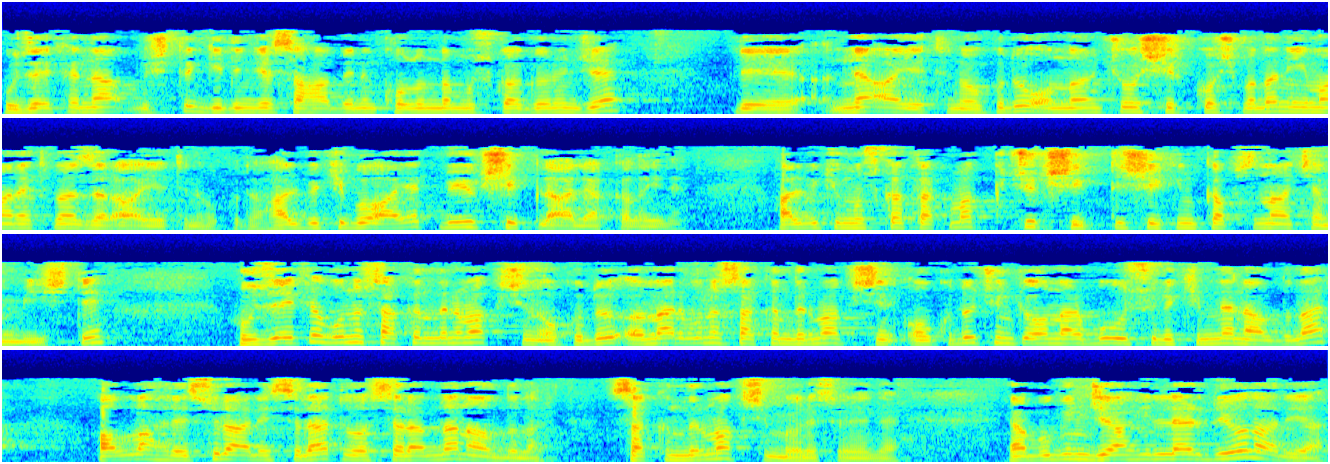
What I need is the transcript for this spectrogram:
Huzeyfe ne yapmıştı? Gidince sahabenin kolunda muska görünce e, ne ayetini okudu? Onların çoğu şirk koşmadan iman etmezler ayetini okudu. Halbuki bu ayet büyük şirkle alakalıydı. Halbuki muska takmak küçük şirkti. Şirkin kapısını açan bir işti. Huzeyfe bunu sakındırmak için okudu. Ömer bunu sakındırmak için okudu. Çünkü onlar bu usulü kimden aldılar? Allah Resulü Aleyhisselatü vesselam'dan aldılar. Sakındırmak için böyle söyledi. Ya bugün cahiller diyorlar ya,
